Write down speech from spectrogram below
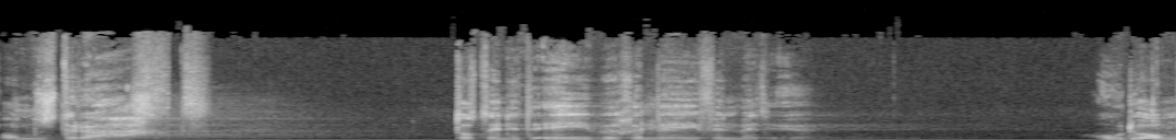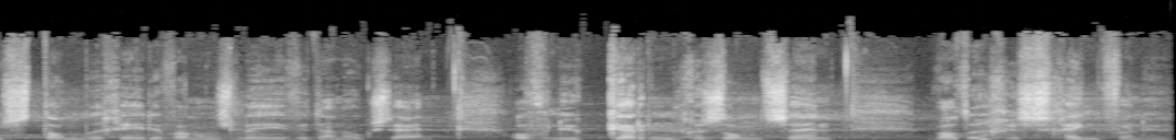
ons draagt tot in het eeuwige leven met u. Hoe de omstandigheden van ons leven dan ook zijn. Of we nu kerngezond zijn, wat een geschenk van u.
